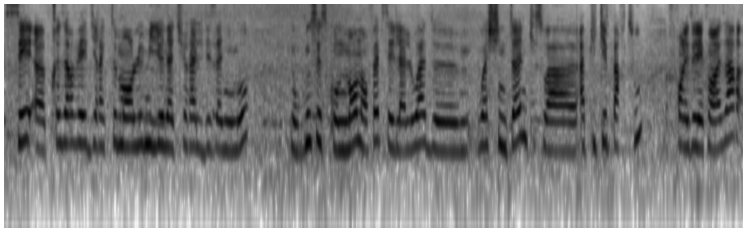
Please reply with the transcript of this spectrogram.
c'est euh, préserver directement le milieu naturel des animaux. Donc nous c'est ce qu'on demande en fait, c'est la loi de Washington qui soit appliquée partout. Je prends les éléphants hasard,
